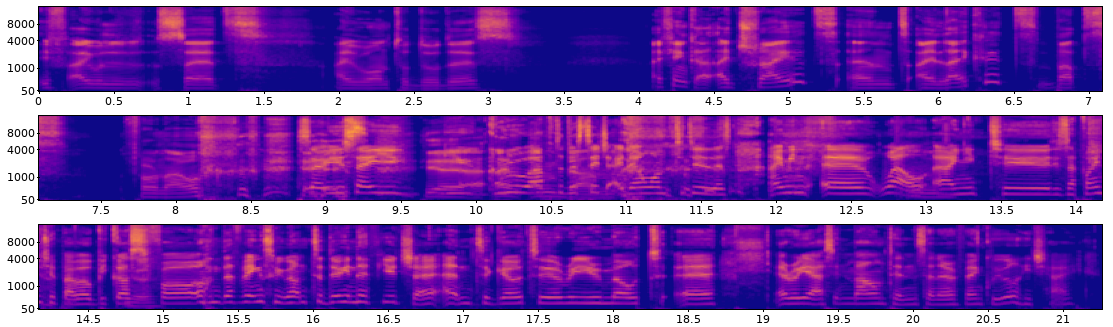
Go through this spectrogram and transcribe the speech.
if I will said I want to do this, I think I, I try it and I like it, but for now. so you say you, Yeah, you I'm- grew I'm up to the stage. I don't want to do this. I mean, uh, well, Mm. I need to disappoint you, Pavel, because Yeah. for the things we want to do in the future and to go to really remote uh, areas in mountains and everything, we will hitchhike.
